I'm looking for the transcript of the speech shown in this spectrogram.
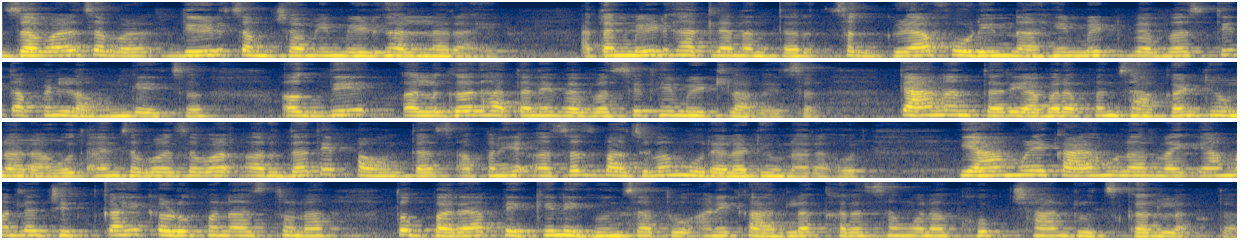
जवळजवळ दीड चमचा मी मीठ घालणार आहे. आता मीठ घातल्यानंतर सगळ्या फोडींना हे मीठ व्यवस्थित आपण लावून घ्यायचं. अगदी अलगद हाताने व्यवस्थित हे मीठ लावायचं. त्यानंतर यावर आपण झाकण ठेवणार आहोत आणि जवळजवळ अर्धा ते पाऊण तास आपण हे असंच बाजूला मुऱ्याला ठेवणार आहोत. यामुळे काय होणार नाही? यामधला जितकाही कडूपणा असतो ना तो बऱ्यापैकी निघून जातो आणि कारला खरंच सांगू ना खूप छान रुचकर लागतं.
